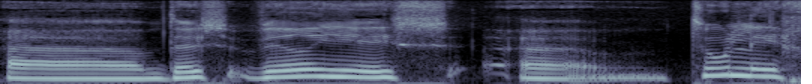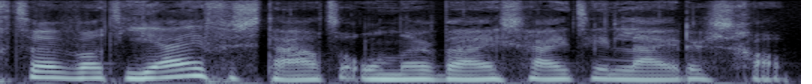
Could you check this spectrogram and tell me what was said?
Uh, dus wil je eens uh, toelichten wat jij verstaat onder wijsheid in leiderschap?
